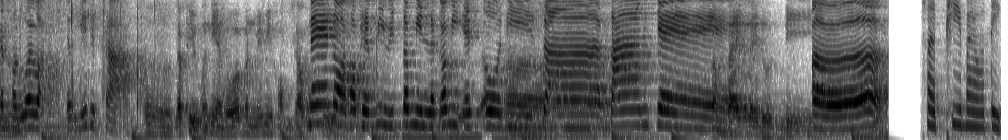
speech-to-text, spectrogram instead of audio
กับเขาด้วยว่ะเอฟยี่สิบสามเออแล้วผิวก็เนียนเพราะว่ามันไม่มีของเก่าของแน่นอนเพเสียราะเพปมีวิตามินแล้วก็มี SOD อ่า จ้าต้านแก่ลำไส้ก็เลยดูดดี เออ เพล p พีไบโอติก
